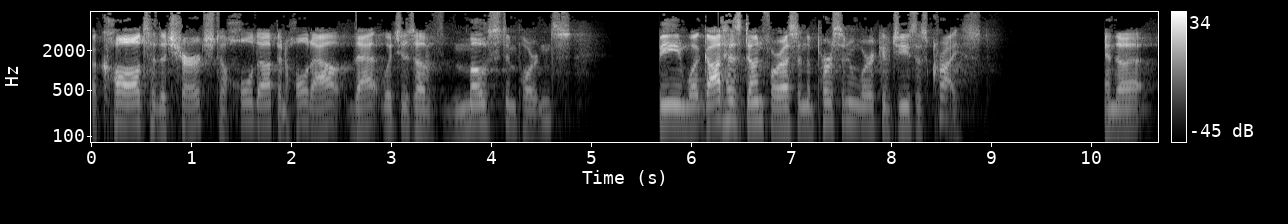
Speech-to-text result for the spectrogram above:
A call to the church to hold up and hold out that which is of most importance, being what God has done for us in the person and work of Jesus Christ. And the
